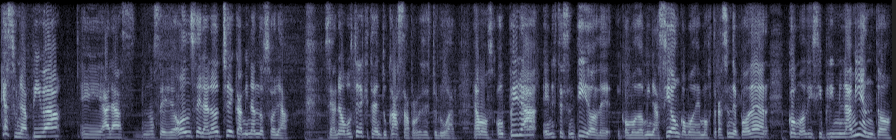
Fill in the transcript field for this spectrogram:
¿qué hace una piba eh, a las, no sé, 11 de la noche caminando sola? O sea, no, vos tenés que estar en tu casa porque ese es tu lugar. Digamos, opera en este sentido, de, como dominación, como demostración de poder, como disciplinamiento.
